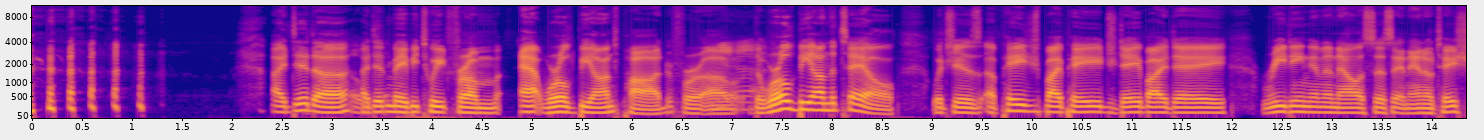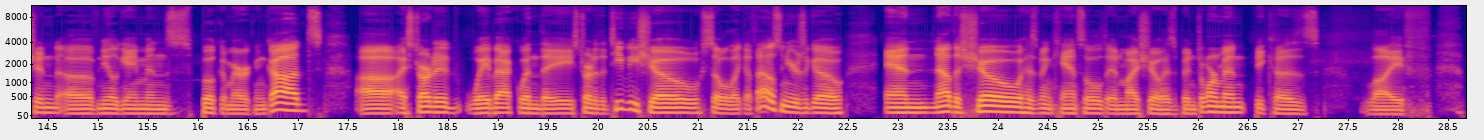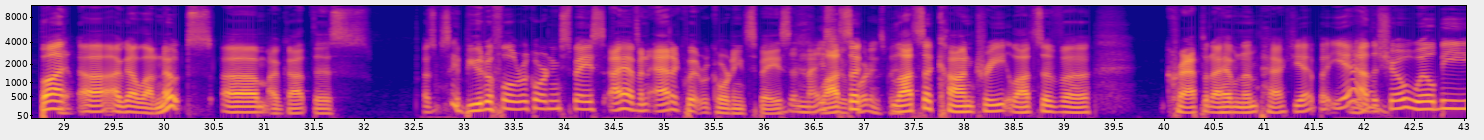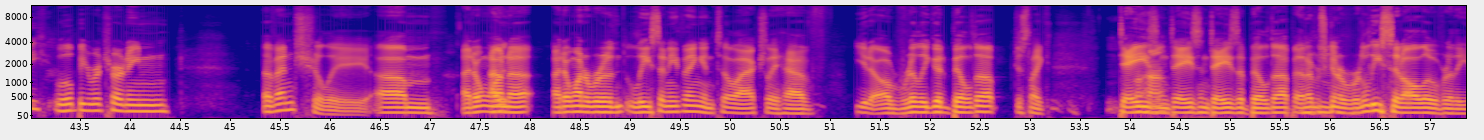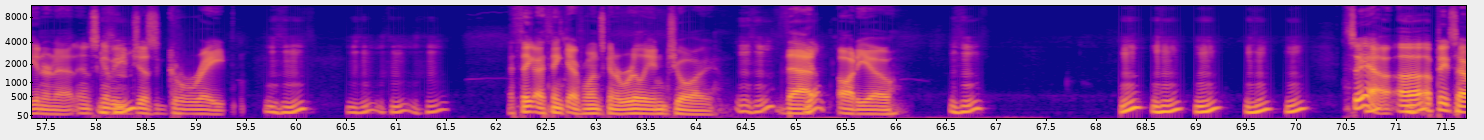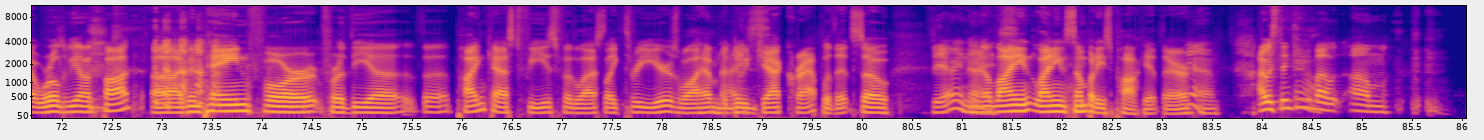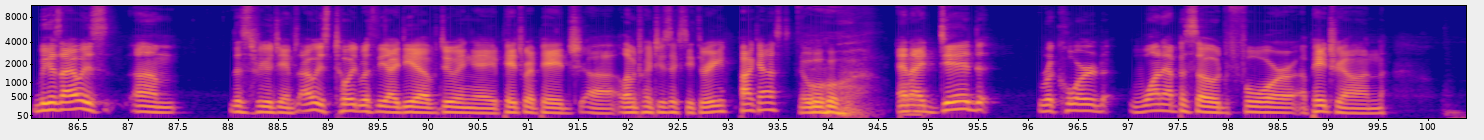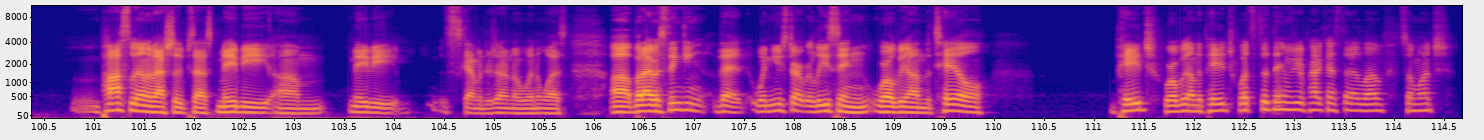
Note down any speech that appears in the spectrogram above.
I did. Uh, I did Okay. maybe tweet from at World Beyond Pod for uh, the World Beyond the Tale, which is a page by page, day by day reading and analysis and annotation of Neil Gaiman's book American Gods. Uh, I started way back when they started the TV show, so like a thousand years ago, and now the show has been canceled and my show has been dormant because life. But uh, I've got a lot of notes. Um, I've got this. I was gonna say beautiful recording space. I have an adequate recording space. It's a nice lots recording of, space. Lots of concrete. Lots of uh, crap that I haven't unpacked yet. But yeah, Yeah. the show will be will be returning eventually. Um, I don't want to. I don't want to release anything until I actually have you know a really good build up. Just like days Uh-huh. and days and days of build up, and I'm just Mhm. gonna release it all over the internet, and it's gonna be Mhm. just great. Mm-hmm. Mm-hmm. Mm-hmm. I think I think everyone's gonna really enjoy Mm-hmm. that Yep. audio. Mm-hmm. Mm-hmm. Mm-hmm. Mm-hmm. So yeah, uh, updates at World Beyond Pod. Uh, I've been paying for for the uh, the Pinecast fees for the last like three years, while I haven't been doing jack crap with it. So Very nice. you know, lining lining somebody's pocket there. Yeah. I was thinking Yeah. about um because I always um this is for you, James. I always toyed with the idea of doing a page by page uh eleven twenty two sixty three podcast. Ooh, And I did record one episode for a Patreon, possibly unabashedly obsessed, maybe um maybe scavengers, I don't know when it was. Uh but I was thinking that when you start releasing World Beyond the Tail page, World Beyond the Page, what's the name of your podcast that I love so much?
